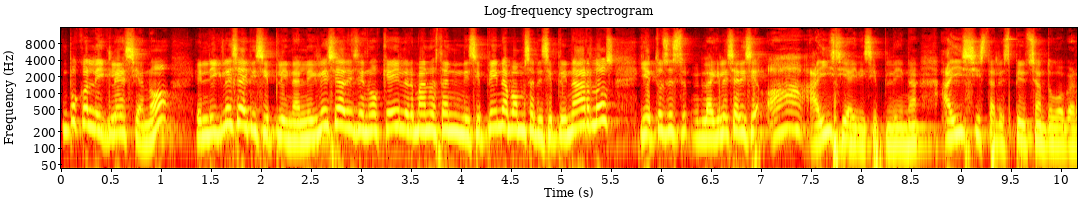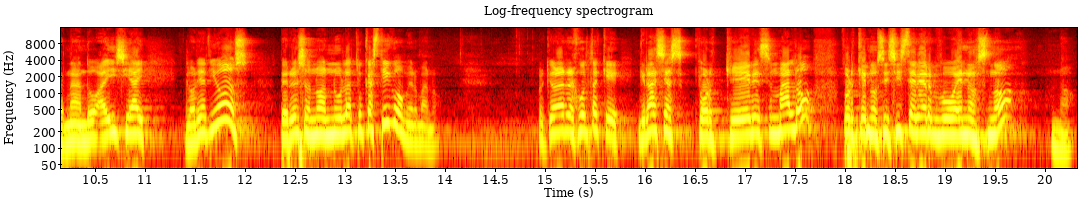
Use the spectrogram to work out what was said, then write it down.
Un poco en la iglesia, ¿no? En la iglesia hay disciplina. En la iglesia dicen, ok, el hermano está en disciplina, vamos a disciplinarlos. Y entonces la iglesia dice, ah, ahí sí hay disciplina, ahí sí está el Espíritu Santo gobernando, ahí sí hay, gloria a Dios. Pero eso no anula tu castigo, mi hermano. Porque ahora resulta que gracias porque eres malo, porque nos hiciste ver buenos, ¿no? No.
